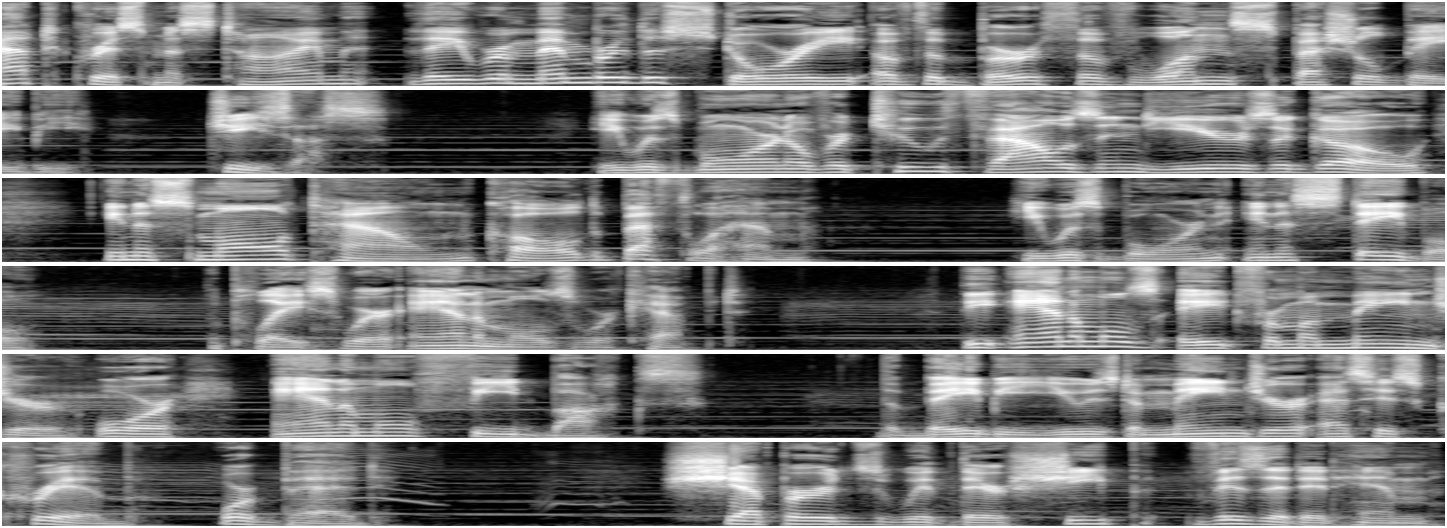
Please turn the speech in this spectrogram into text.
At Christmas time, they remember the story of the birth of one special baby, Jesus. He was born over 2,000 years ago in a small town called Bethlehem. He was born in a stable, the place where animals were kept. The animals ate from a manger or animal feed box. The baby used a manger as his crib or bed. Shepherds with their sheep visited him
